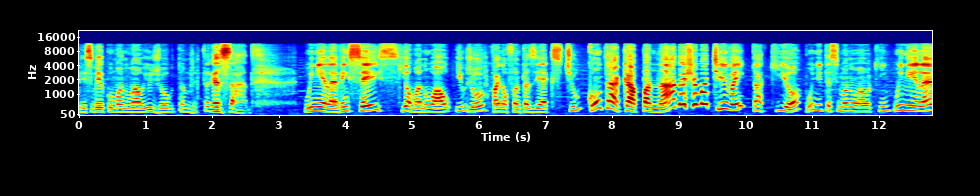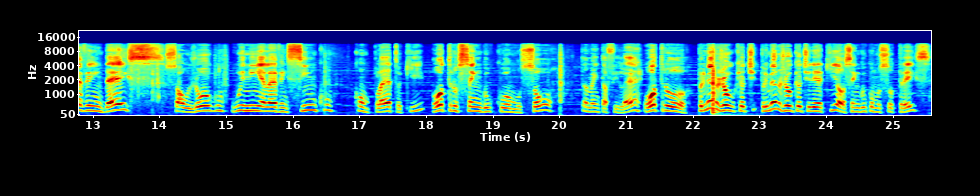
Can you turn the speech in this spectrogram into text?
Esse veio com o manual e o jogo também. Tô cansado. Winning Eleven 6, que é o manual e o jogo. Final Fantasy X2. Contra a capa nada chamativa, hein? Tá aqui, ó. Bonito esse manual aqui. Winning Eleven 10, só o jogo. Winning Eleven 5, completo aqui. Outro Sengoku Musou também tá filé. Outro, primeiro jogo que eu primeiro jogo que eu tirei aqui, ó, Sengoku Musou 3,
